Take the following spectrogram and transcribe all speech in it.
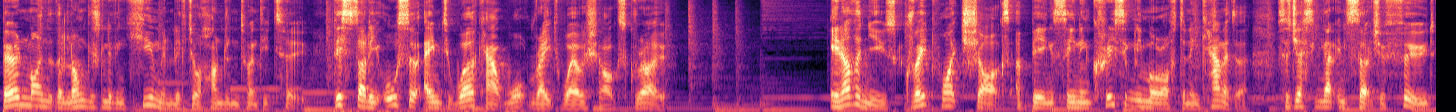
Bear in mind that the longest living human lived to 122. This study also aimed to work out what rate whale sharks grow. In other news, great white sharks are being seen increasingly more often in Canada, suggesting that in search of food,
